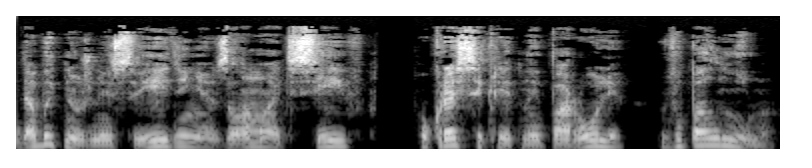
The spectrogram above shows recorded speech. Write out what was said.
Добыть нужные сведения, взломать сейф, украсть секретные пароли выполнимо.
